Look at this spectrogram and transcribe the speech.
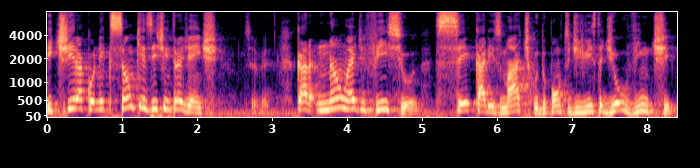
e tira a conexão que existe entre a gente. Você vê. Cara, não é difícil ser carismático do ponto de vista de ouvinte.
